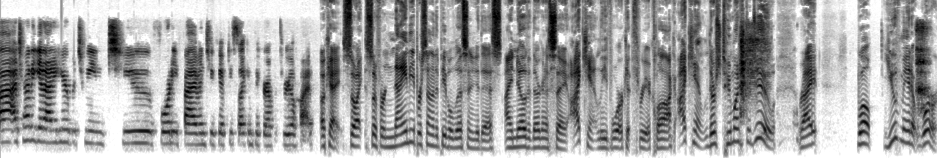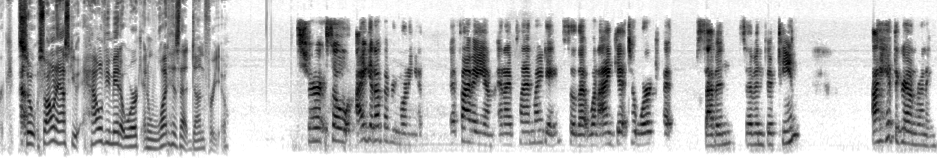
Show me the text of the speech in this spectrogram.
Uh, I try to get out of here between two forty-five and two fifty, so I can pick her up at three o five. Okay, so I, so for ninety percent of the people listening to this, I know that they're going to say, "I can't leave work at three o'clock. I can't. There's too much to do." right? Well, you've made it work. So so I want to ask you, how have you made it work, and what has that done for you? Sure. So I get up every morning at, at 5 a.m. and I plan my day so that when I get to work at 7, 7.15, I hit the ground running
